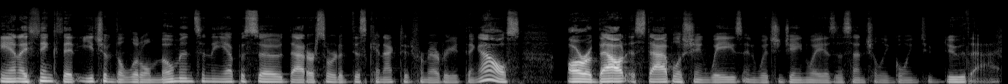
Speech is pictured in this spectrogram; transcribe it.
And I think that each of the little moments in the episode that are sort of disconnected from everything else are about establishing ways in which Janeway is essentially going to do that.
